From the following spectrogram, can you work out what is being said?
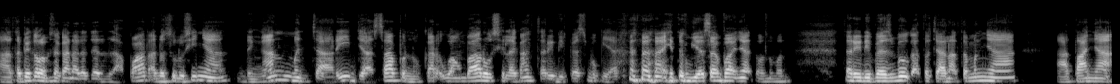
Nah, tapi kalau misalkan ada tidak dapat, ada solusinya dengan mencari jasa penukar uang baru. Silakan cari di Facebook ya. itu biasa banyak teman-teman. Cari di Facebook atau cari temennya. Nah, tanya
